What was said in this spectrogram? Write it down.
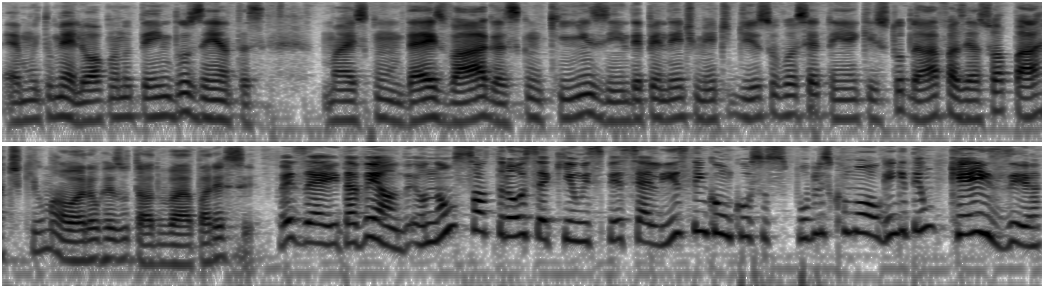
é muito melhor quando tem 200 mas com 10 vagas, com 15, independentemente disso, você tem que estudar, fazer a sua parte, que uma hora o resultado vai aparecer. Pois é, e tá vendo? Eu não só trouxe aqui um especialista em concursos públicos, como alguém que tem um case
